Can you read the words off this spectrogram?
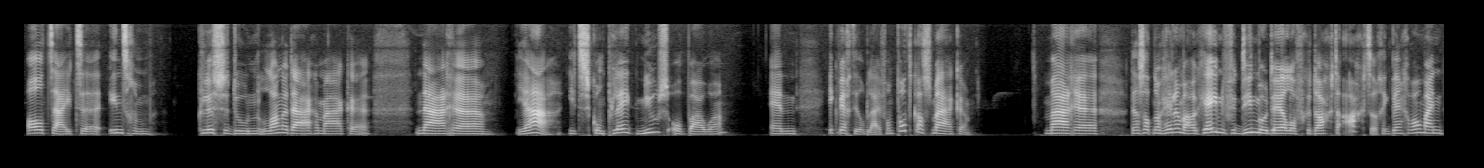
altijd interim klussen doen, lange dagen maken, naar ja, iets compleet nieuws opbouwen. En ik werd heel blij van podcast maken. Maar daar zat nog helemaal geen verdienmodel of gedachte achter. Ik ben gewoon mijn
